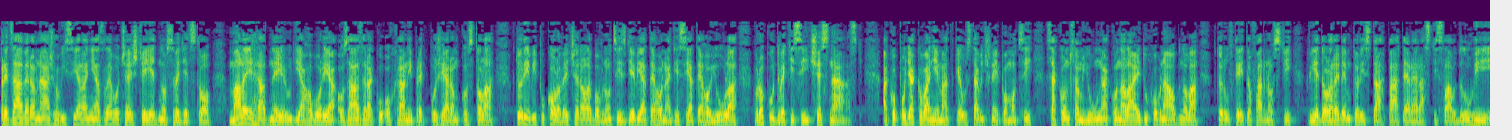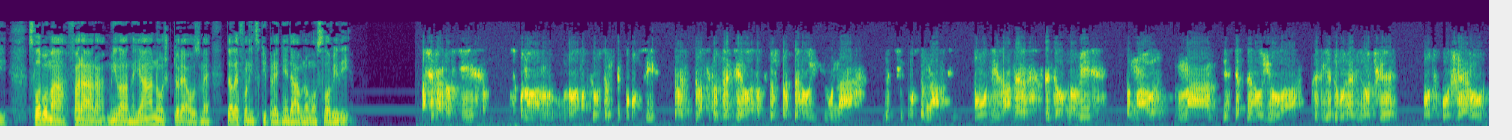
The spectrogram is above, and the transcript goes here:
Pred záverom nášho vysielania z Levoče ešte jedno svedectvo. V Malej Hradnej ľudia hovoria o zázraku ochrany pred požiarom kostola, ktorý vypukol večer alebo v noci z 9. na 10. júla v roku 2016. Ako poďakovanie Matke ustavičnej pomoci sa koncom júna konala aj duchovná obnova, ktorú v tejto farnosti viedol redemptorista Páter Rastislav Dluhý. Slovo má farára Milan Jánoš, ktorého sme telefonicky prednedávnom oslovili. Naše farnosti spomenula Matka ústavičnej pomoci 23. a 24. júna 2018. Pôvodný zámer tejto obnovy som mal na 10. júla, kedy je druhé výročie od požiaru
